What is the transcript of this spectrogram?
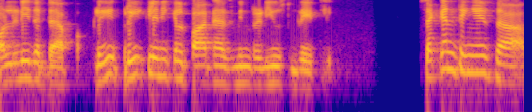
already the pre- preclinical part has been reduced greatly. Second thing is, uh,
